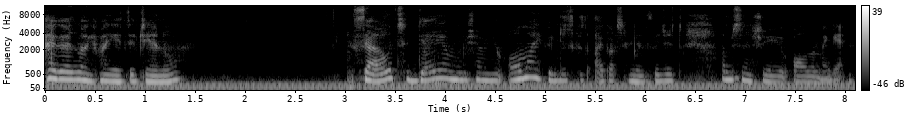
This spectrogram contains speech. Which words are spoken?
Hi guys, welcome to my YouTube channel. So today I'm going to showing you all my fidgets because I got some new fidgets. I'm just going to show you all of them again.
